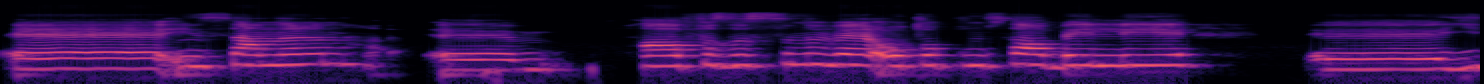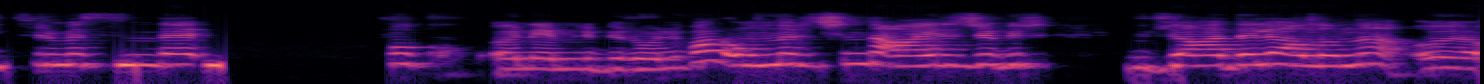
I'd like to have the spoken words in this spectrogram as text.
e, insanların e, hafızasını ve o toplumsal belleği e, yitirmesinde çok önemli bir rolü var. Onlar için de ayrıca bir mücadele alanı e,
